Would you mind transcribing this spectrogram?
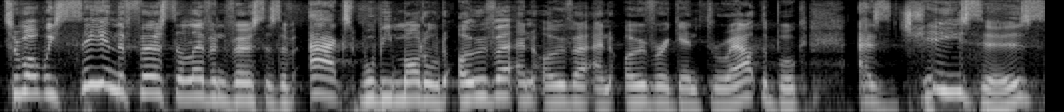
So, what we see in the first 11 verses of Acts will be modeled over and over and over again throughout the book as Jesus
